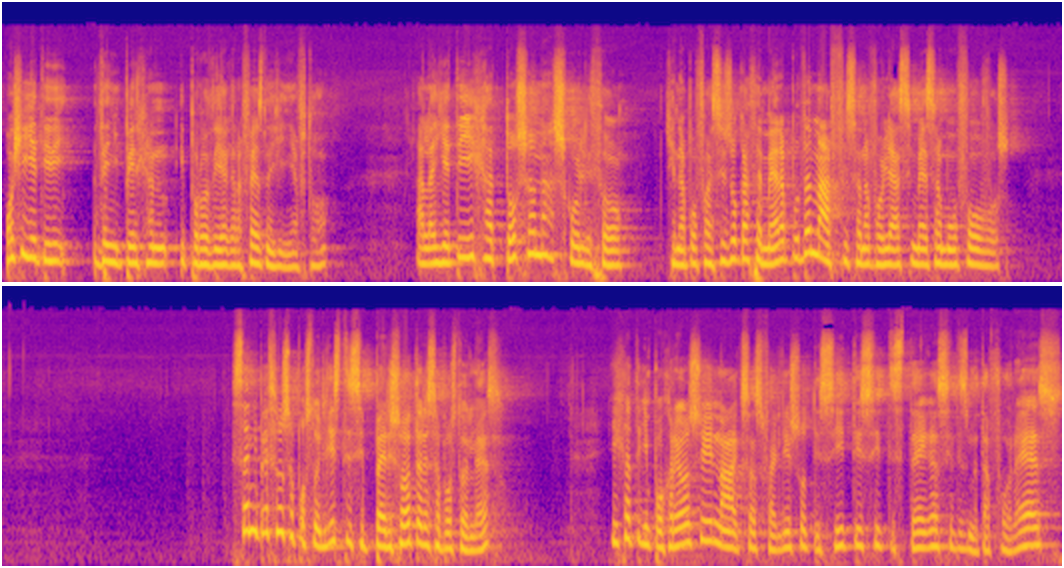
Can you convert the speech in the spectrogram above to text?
Όχι γιατί δεν υπήρχαν οι προδιαγραφές να γίνει αυτό, αλλά γιατί είχα τόσο να ασχοληθώ και να αποφασίζω κάθε μέρα που δεν άφησα να φωλιάσει μέσα μου ο φόβος. Σαν υπεύθυνος αποστολής στις περισσότερες αποστολές, είχα την υποχρέωση να εξασφαλίσω τη σύντηση, τη στέγαση, τις μεταφορές,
